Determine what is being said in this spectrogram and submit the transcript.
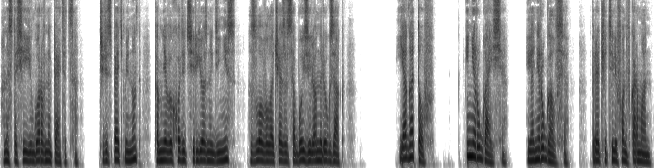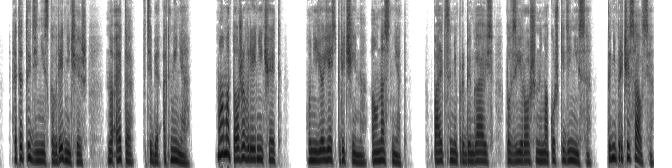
Анастасия Егоровна пятится. Через пять минут ко мне выходит серьезный Денис, зло волоча за собой зеленый рюкзак. «Я готов», и не ругайся. Я не ругался. Прячу телефон в карман. Это ты, Дениска, вредничаешь, но это в тебе от меня. Мама тоже вредничает. У нее есть причина, а у нас нет. Пальцами пробегаюсь по взъерошенной макушке Дениса. Ты не причесался?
